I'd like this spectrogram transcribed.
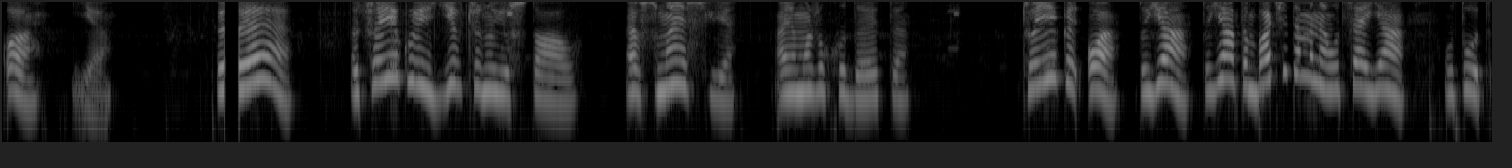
О, є. Е, а чого я якоюсь дівчиною став? А в смислі? А я можу ходити. Чого я яка... О, то я, то я, там бачите мене? Оце я. Отут.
